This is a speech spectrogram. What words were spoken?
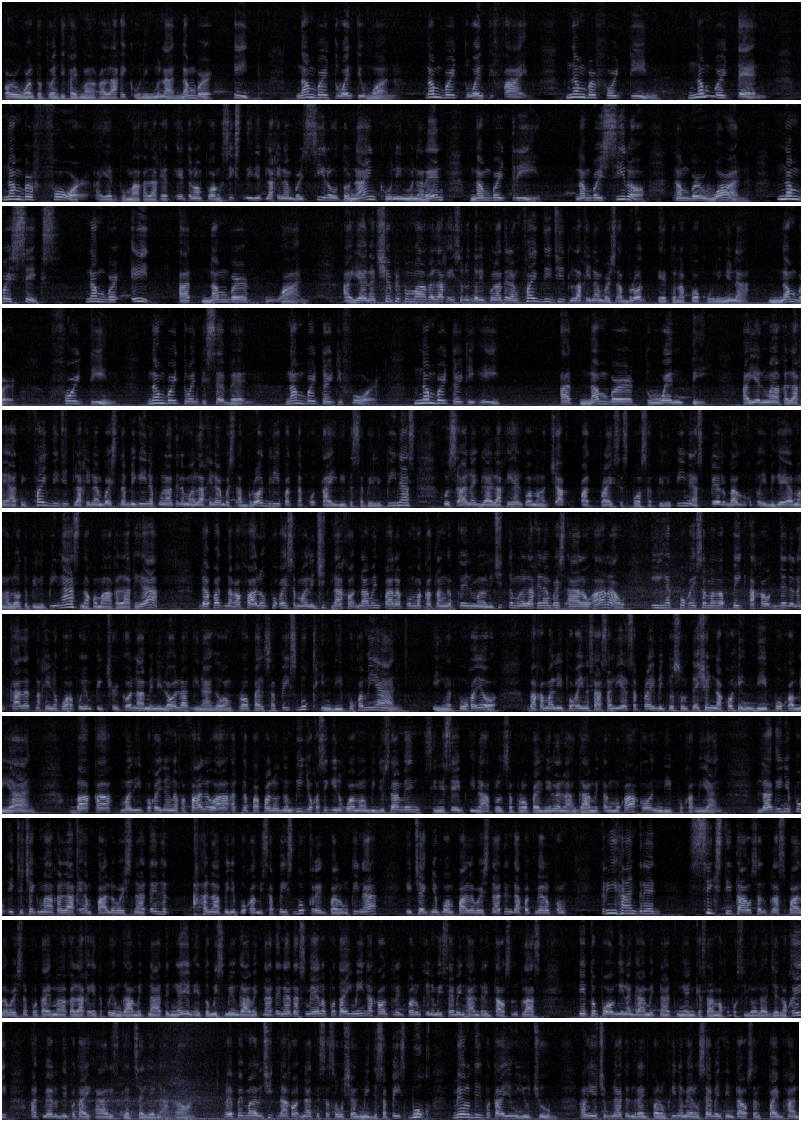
or 1 to 25 mga kalaki. Kunin mo na. Number 8, number 21, number 25, number 14, number 10, number 4. Ayan po mga kalaki. At ito naman po ang 6-digit lucky number 0 to 9. Kunin mo na rin. Number 3, number 0, number 1, number 6, number 8, at number 1. Ayan, at syempre po mga kalaki, isunod na rin po natin ang 5-digit lucky numbers abroad. Ito na po, kunin nyo na. Number 14, number 27, number 34, number 38, at number 20. Ayan mga kalaki ating 5-digit lucky numbers. Nabigay na po natin ang mga lucky numbers abroad. Lipat na po tayo dito sa Pilipinas kung saan naglalakihan po ang mga jackpot prices po sa Pilipinas. Pero bago ko po ibigay ang mga Lotto Pilipinas, nako mga kalaki ha, dapat naka-follow po kayo sa mga legit na account namin para po makatanggap kayo ng mga legit na mga lucky numbers araw-araw. Ingat po kayo sa mga fake account dyan na nagkalat na kinukuha po yung picture ko namin ni Lola, ginagawang profile sa Facebook, hindi po kami yan. Ingat po kayo. Baka mali po kayo nasasalihan sa private consultation. Nako, hindi po kami yan. Baka mali po kayo nang napafollow ha at napapanood ng video kasi kinukuha mga videos namin, sinisave, ina-upload sa profile nila na gamit ang mukha ko, hindi po kami yan. Lagi nyo pong i-check mga kalaki ang followers natin. Hanapin nyo po kami sa Facebook, Red Parungkin ha. I-check nyo po ang followers natin. Dapat meron pong 360,000 plus followers na po tayo mga kalaki. Ito po yung gamit natin ngayon. Ito mismo yung gamit natin. Ha? Tapos meron po tayong main account, Red Parungkin na may 700,000 plus. Ito po ang ginagamit natin ngayon. Kasama ko po si Lola dyan. Okay? At meron din po tayong Aris Gatchalian na account. Kaya po yung mga legit na account natin sa social media sa Facebook. Meron din po tayong YouTube. Ang YouTube natin, Red Parungkin, na merong 17,500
